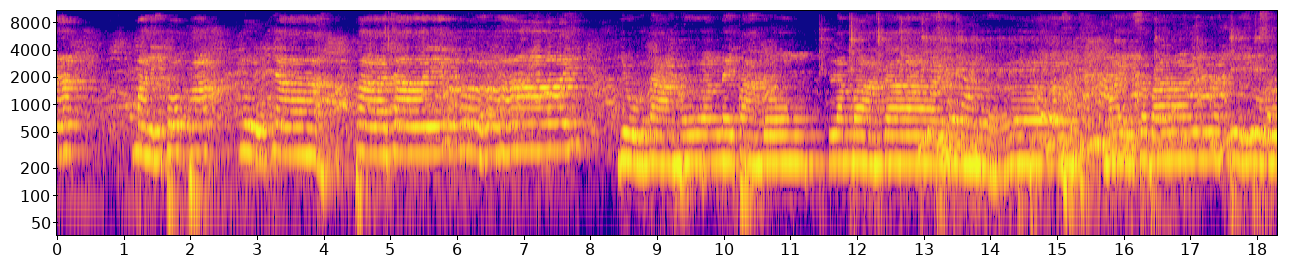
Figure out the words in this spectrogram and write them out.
นักไม่พบพักลูกยาพาใจเออหายอยู่ต่างเมืองในป่าดงลำบากกายไม่สบายอยู่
